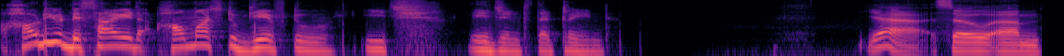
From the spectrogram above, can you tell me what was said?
how do you decide how much to give to each agent that trained yeah, so um,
